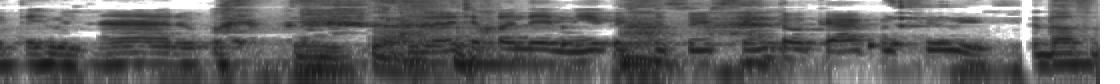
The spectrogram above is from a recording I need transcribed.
e terminaram. Durante a pandemia, com as pessoas sem tocar, aconteceu isso. Nossa,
